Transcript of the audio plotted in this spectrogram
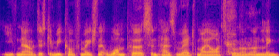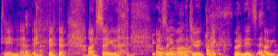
you've now just given me confirmation that one person has read my article on, on LinkedIn, and I say I say rather jokingly, I, mean, I, mean,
